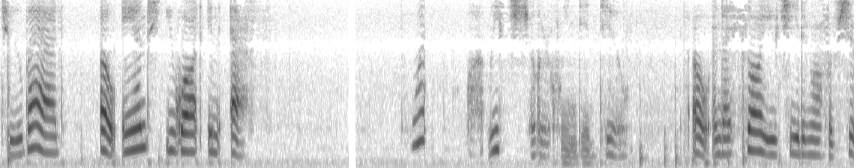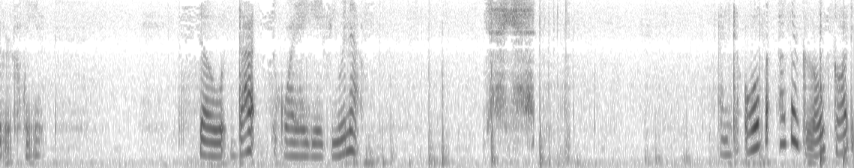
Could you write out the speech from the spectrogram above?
Too bad. Oh, and you got an F. What? Well, at least Sugar Queen did too. Oh, and I saw you cheating off of Sugar Queen. So that's why I gave you an F. Dang. And all the other girls got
